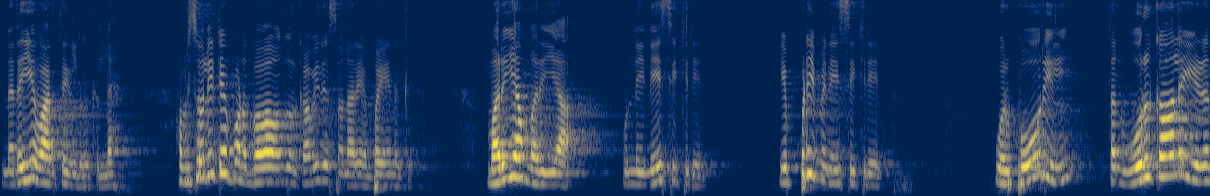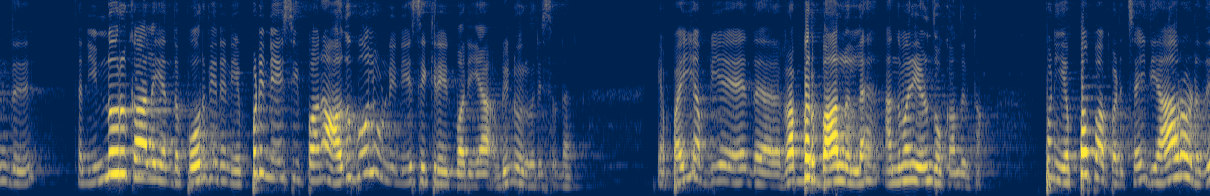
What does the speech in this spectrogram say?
நிறைய வார்த்தைகள் இருக்குல்ல. அப்படி சொல்லிட்டே போன பவா வந்து ஒரு கவிதை சொன்னார் என் பையனுக்கு. மரியா மரியா உன்னை நேசிக்கிறேன். எப்படி நேசிக்கிறேன்? ஒரு போரில் தன் ஒரு காலை இழந்து தன் இன்னொரு காலை அந்த போர் வீரன் எப்படி நேசிப்பானோ அதுபோல் உன்னை நேசிக்கிறேன் மரியா அப்படின்னு ஒரு வரி சொன்னார். என் பையன் அப்படியே இந்த ரப்பர் பால் இல்லை அந்த மாதிரி எழுந்து உட்காந்துக்கிட்டான் இப்போ நீ எப்பப்பா படித்த இது யாரோடது?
